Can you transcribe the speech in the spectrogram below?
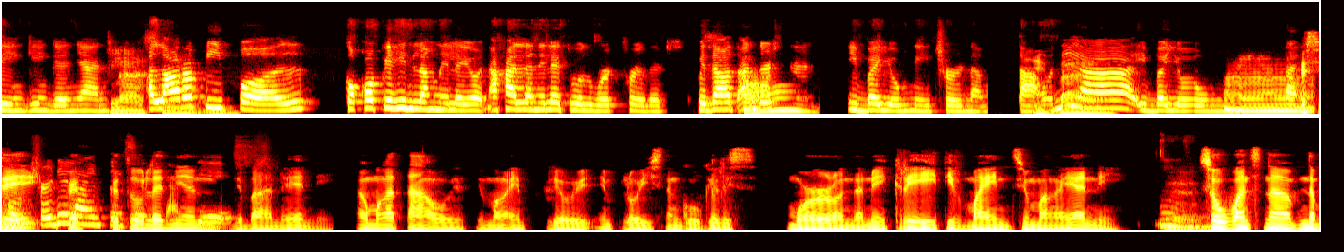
Thinking ganyan. class. A lot of people, kokopyahin lang nila yon Akala nila it will work for them. Without Ah. understanding, iba yung nature ng tao Iba. nila, iba yung Mm. Time Kasi culture nila, things katulad niyan, Yes. 'di ba, ano 'yan eh. Ang mga tao, yung mga employee, employees ng Google is more on ano eh, creative minds yung mga 'yan eh. Mm. So once na, na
